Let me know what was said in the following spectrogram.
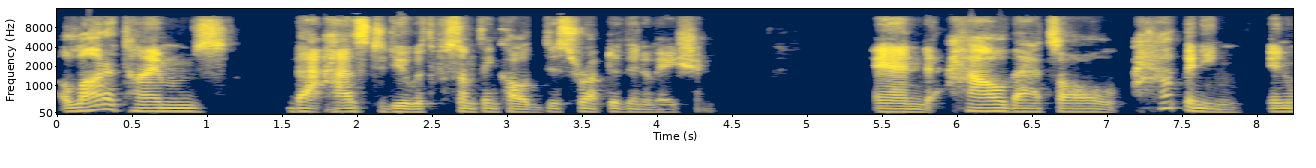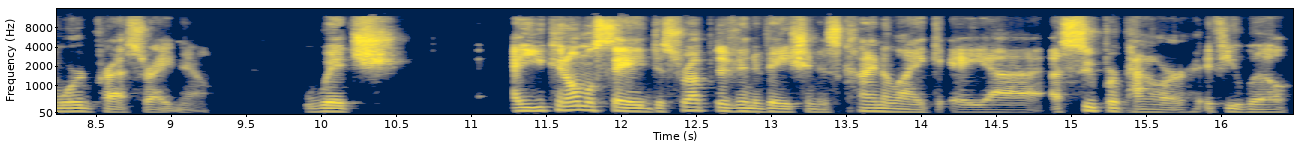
a lot of times that has to do with something called disruptive innovation and how that's all happening in WordPress right now, which uh, you can almost say disruptive innovation is kind of like a uh, a superpower, if you will.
